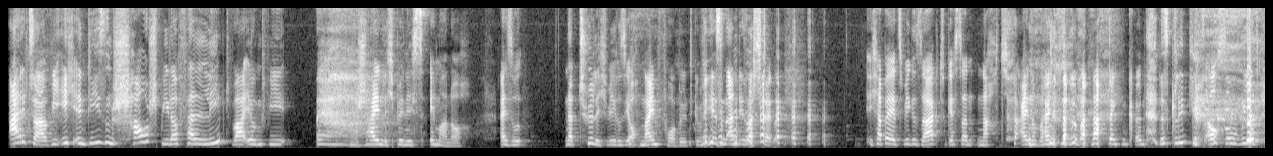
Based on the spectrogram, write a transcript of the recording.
Alter, wie ich in diesen Schauspieler verliebt war irgendwie. Wahrscheinlich bin ich es immer noch. Also, natürlich wäre sie auch mein Vorbild gewesen an dieser Stelle ich habe ja jetzt, wie gesagt, gestern Nacht eine Weile darüber nachdenken können. Das klingt jetzt auch so weird.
